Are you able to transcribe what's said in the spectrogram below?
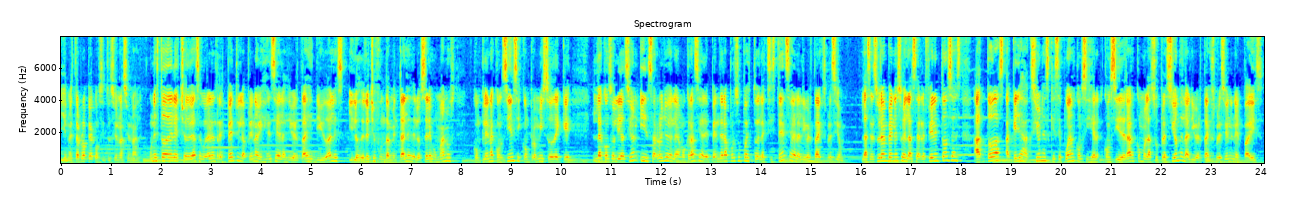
y en nuestra propia Constitución Nacional. Un Estado de Derecho debe asegurar el respeto y la plena vigencia de las libertades individuales y los derechos fundamentales de los seres humanos con plena conciencia y compromiso de que la consolidación y desarrollo de la democracia dependerá por supuesto de la existencia de la libertad de expresión. La censura en Venezuela se refiere entonces a todas aquellas acciones que se puedan considerar como la supresión de la libertad de expresión en el país.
